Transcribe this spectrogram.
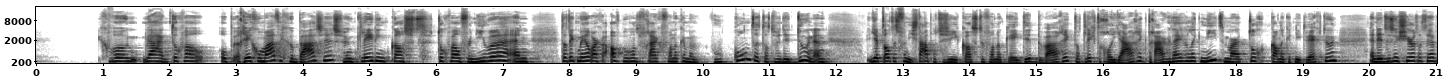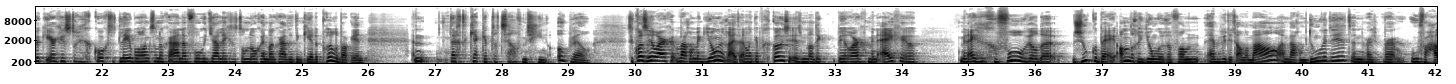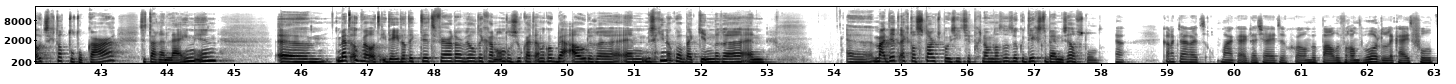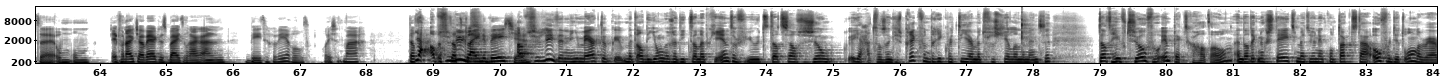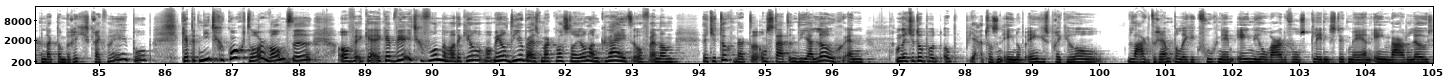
gewoon ja, toch wel op regelmatige basis hun kledingkast toch wel vernieuwen. En dat ik me heel erg af begon te vragen van... oké, maar hoe komt het dat we dit doen? En je hebt altijd van die stapeltjes in je kasten van... oké, dit bewaar ik, dat ligt er al jaren. Ik draag het eigenlijk niet, maar toch kan ik het niet wegdoen. En dit is een shirt, dat heb ik eergisteren gekocht. Het label hangt er nog aan en volgend jaar ligt het er nog... en dan gaat het een keer de prullenbak in. En dacht ik, ja, ik heb dat zelf misschien ook wel... Dus ik was heel erg, waarom ik jongeren uiteindelijk heb gekozen, is omdat ik heel erg mijn eigen, mijn eigen gevoel wilde zoeken bij andere jongeren van hebben we dit allemaal en waarom doen we dit en waar, waar, hoe verhoudt zich dat tot elkaar? Zit daar een lijn in? Um, met ook wel het idee dat ik dit verder wilde gaan onderzoeken, uiteindelijk ook bij ouderen en misschien ook wel bij kinderen. En, uh, maar dit echt als startpositie heb genomen, dat het ook het dichtste bij mezelf stond. Ja. Kan ik daaruit opmaken dat jij toch wel een bepaalde verantwoordelijkheid voelt uh, om, om vanuit jouw werk dus bij te dragen aan een betere wereld? Of is het maar dat, ja, absoluut. Dat, dat, kleine beetje. Absoluut. En je merkt ook met al die jongeren die ik dan heb geïnterviewd, dat zelfs zo'n, ja, het was een gesprek van drie kwartier met verschillende mensen. Dat heeft zoveel impact gehad al. En dat ik nog steeds met hun in contact sta over dit onderwerp. En dat ik dan berichtjes krijg van... Hé hey Bob, ik heb het niet gekocht hoor. Want... Uh, of ik, ik heb weer iets gevonden wat, ik heel, wat me heel dierbaar is... maar ik was het al heel lang kwijt. Of, en dan dat je toch merkt, er ontstaat een dialoog. En omdat je het op... op ja, het was een één-op-één gesprek heel laagdrempelig. Ik vroeg, neem één heel waardevol kledingstuk mee... en één waardeloos...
